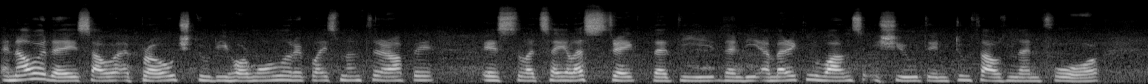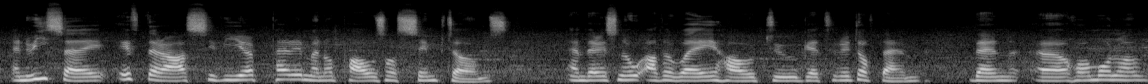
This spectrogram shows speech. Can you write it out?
And nowadays, our approach to the hormonal replacement therapy is, let's say, less strict than the, than the American ones issued in 2004. And we say if there are severe perimenopausal symptoms and there is no other way how to get rid of them, then uh, hormonal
